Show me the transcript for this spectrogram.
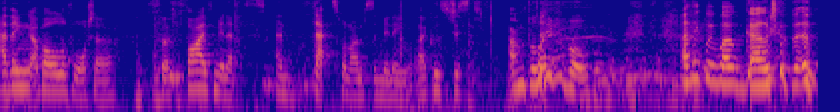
having a bowl of water for five minutes, and that's what I'm submitting. Like, it was just unbelievable. I think we won't go to the,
